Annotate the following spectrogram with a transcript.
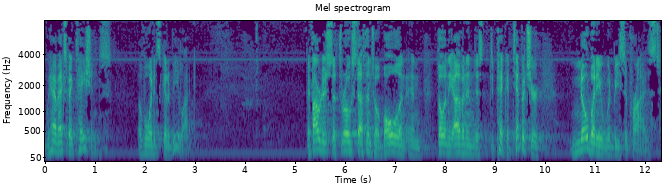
we have expectations of what it's going to be like. If I were just to throw stuff into a bowl and, and throw it in the oven and just pick a temperature, nobody would be surprised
